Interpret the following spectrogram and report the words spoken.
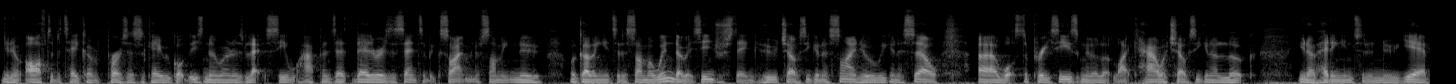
you know, after the takeover process, okay, we've got these new owners, let's see what happens. There, there is a sense of excitement of something new. We're going into the summer window. It's interesting. Who Chelsea going to sign? Who are we going to sell? Uh, what's the preseason going to look like? How are Chelsea going to look, you know, heading into the new year?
